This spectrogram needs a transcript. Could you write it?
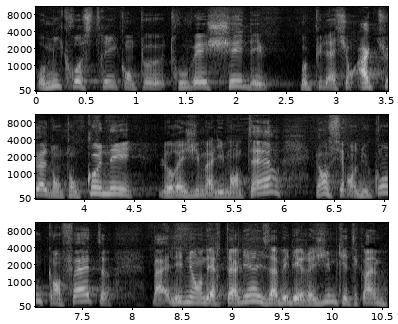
aux microstries qu'on peut trouver chez des populations actuelles dont on connaît le régime alimentaire, et on s'est rendu compte qu'en fait, bah, les Néandertaliens, ils avaient des régimes qui étaient quand même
